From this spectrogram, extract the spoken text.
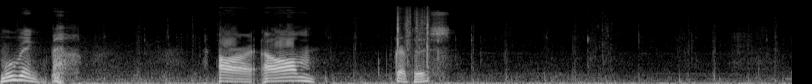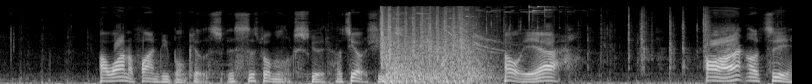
Moving. Alright, um, grab this. I want to find people and kill this. This, this one looks good. Let's see how it shoots. Oh, yeah. Alright, let's see.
